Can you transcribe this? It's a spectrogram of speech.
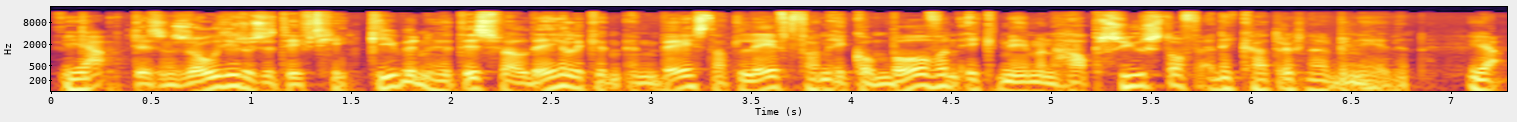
Ja, Het is een zoogdier, dus het heeft geen kieuwen. Het is wel degelijk een, een beest dat leeft van ik kom boven, ik neem een hap zuurstof en ik ga terug naar beneden. ja,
